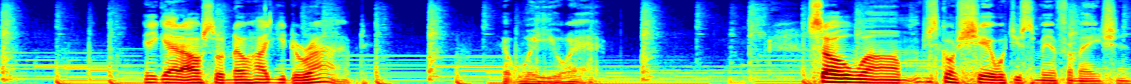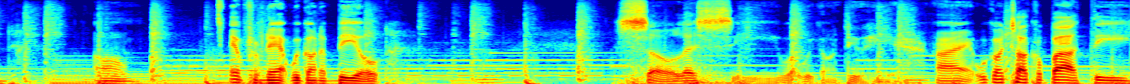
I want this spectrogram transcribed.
And you got to also know how you derived at where you at. So um, I'm just going to share with you some information. Um, and from that, we're going to build. So let's see what we're going to do here. All right, we're going to talk about the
